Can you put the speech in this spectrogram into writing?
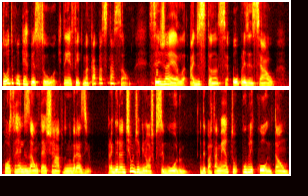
toda e qualquer pessoa que tenha feito uma capacitação, seja ela à distância ou presencial, possa realizar um teste rápido no Brasil. Para garantir um diagnóstico seguro, o departamento publicou, então,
